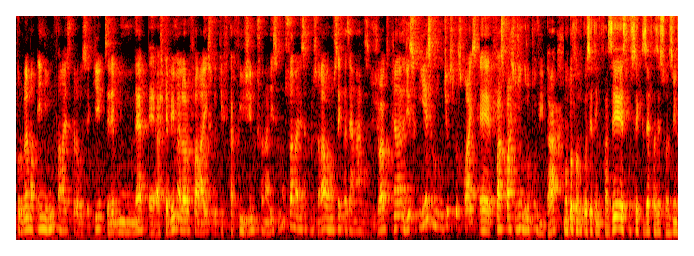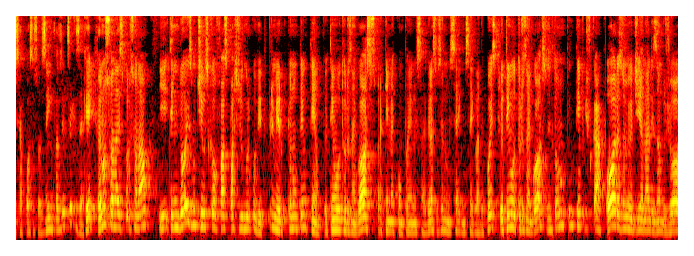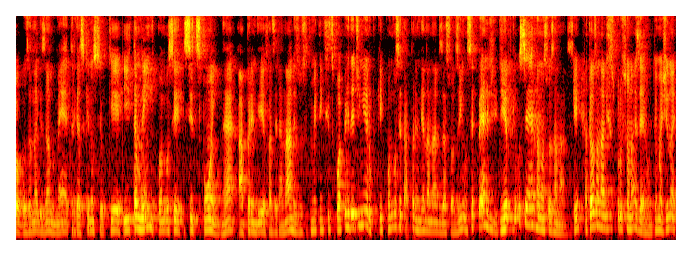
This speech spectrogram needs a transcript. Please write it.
problema em nenhum falar isso para você aqui, aqui. Seria, né, é, acho que é bem melhor eu falar isso do que ficar fingindo que sou analista. Eu não sou analista profissional, eu não sei fazer análise de jogos, não nada disso. E esse é um dos motivos pelos quais é, faço parte de um grupo VIP, tá? Não tô falando que você tem que fazer, se você quiser fazer sozinho, você aposta sozinho, fazer o que você quiser, ok? Eu não sou analista profissional e tem dois motivos que eu faço parte de um grupo VIP. Primeiro, porque eu não tenho tempo. Eu tenho outros negócios, para quem me acompanha no Instagram, se você não me segue, me segue lá depois. Eu tenho outros negócios, então não tenho tempo de ficar horas do meu dia analisando jogos, analisando métricas, que não sei o quê. E também, quando você se dispõe, né, a aprender aprender a fazer análise, você também tem que se dispor a perder dinheiro, porque quando você está aprendendo a analisar sozinho, você perde dinheiro porque você erra nas suas análises, ok? Até os analistas profissionais erram. Então imagina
